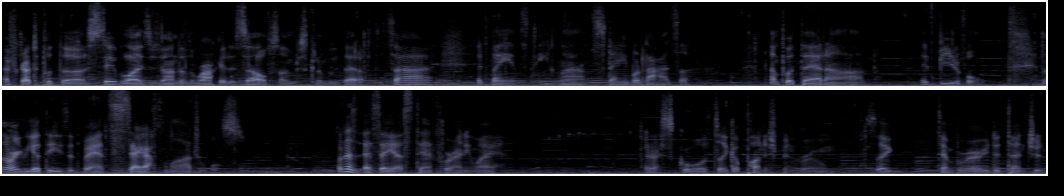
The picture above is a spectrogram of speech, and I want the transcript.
I forgot to put the stabilizers onto the rocket itself, so I'm just gonna move that off the side. Advanced inline stabilizer. And put that on. It's beautiful. And then we're gonna get these advanced SAS modules. What does SAS stand for anyway? In our school, it's like a punishment room. It's like temporary detention,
